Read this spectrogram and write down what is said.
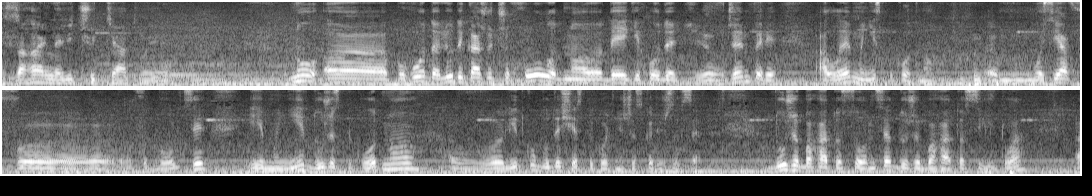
Загальне відчуття твоє. Ну, е, погода, люди кажуть, що холодно, деякі ходять в джемпері, але мені спекотно. Ем, ось я в е, футболці, і мені дуже спекотно. Влітку буде ще спекотніше, скоріш за все. Дуже багато сонця, дуже багато світла, е,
